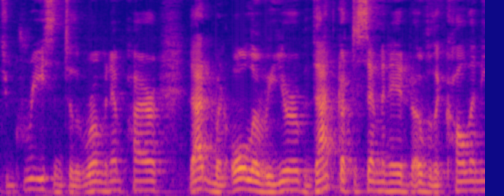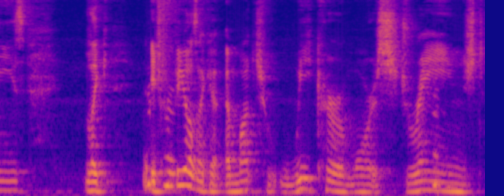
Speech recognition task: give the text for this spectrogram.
to Greece and to the Roman Empire that went all over Europe that got disseminated over the colonies like it feels like a, a much weaker more estranged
